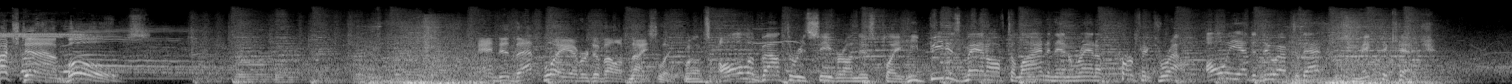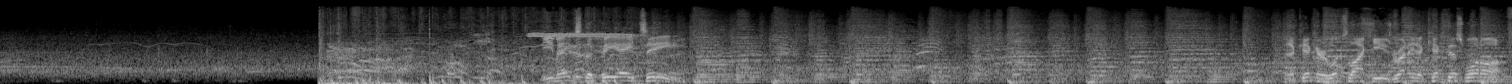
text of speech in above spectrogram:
Touchdown, Bulls. And did that play ever develop nicely? Well, it's all about the receiver on this play. He beat his man off the line and then ran a perfect route. All he had to do after that was make the catch. He makes the PAT. The kicker looks like he's ready to kick this one off.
